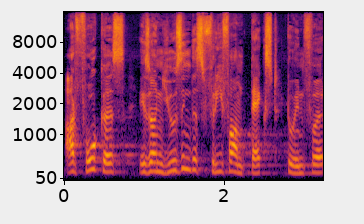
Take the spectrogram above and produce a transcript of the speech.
our focus is on using this free-form text to infer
